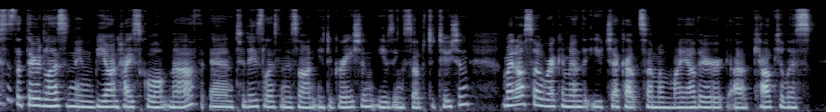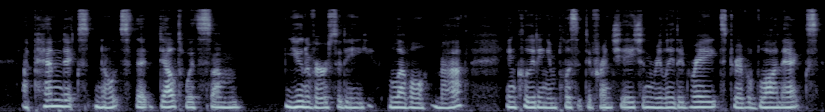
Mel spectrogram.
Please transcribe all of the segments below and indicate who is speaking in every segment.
Speaker 1: This is the third lesson in Beyond High School Math, and today's lesson is on integration using substitution. I might also recommend that you check out some of my other uh, calculus appendix notes that dealt with some university level math, including implicit differentiation, related rates, derivative ln x,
